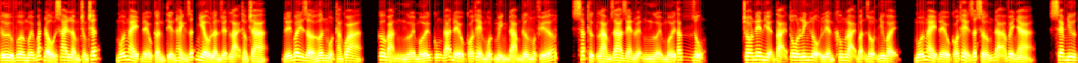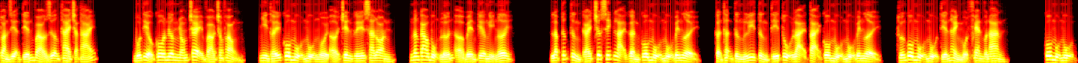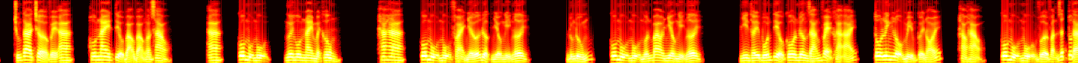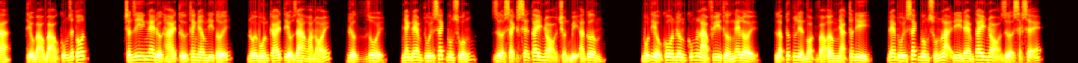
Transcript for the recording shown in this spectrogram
Từ vừa mới bắt đầu sai lầm chống chất, mỗi ngày đều cần tiến hành rất nhiều lần duyệt lại thẩm tra, đến bây giờ hơn một tháng qua cơ bản người mới cũng đã đều có thể một mình đảm đương một phía, xác thực làm ra rèn luyện người mới tác dụng. Cho nên hiện tại tô linh lộ liền không lại bận rộn như vậy, mỗi ngày đều có thể rất sớm đã về nhà, xem như toàn diện tiến vào dưỡng thai trạng thái. Bốn tiểu cô nương nhóm chạy vào trong phòng, nhìn thấy cô mụ mụ ngồi ở trên ghế salon, nâng cao bụng lớn ở bên kia nghỉ ngơi. Lập tức từng cái trước xích lại gần cô mụ mụ bên người, cẩn thận từng ly từng tí tụ lại tại cô mụ mụ bên người, hướng cô mụ mụ tiến hành một phen vân an. Cô mụ mụ, chúng ta trở về a, hôm nay tiểu bảo bảo ngon sao? A, cô mụ mụ, ngươi hôm nay mệt không? Ha ha cô mụ mụ phải nhớ được nhiều nghỉ ngơi. Đúng đúng, cô mụ mụ muốn bao nhiêu nghỉ ngơi? Nhìn thấy bốn tiểu cô nương dáng vẻ khả ái, tô linh lộ mỉm cười nói, hảo hảo, cô mụ mụ vừa vặn rất tốt ta, tiểu bảo bảo cũng rất tốt. Trần di nghe được hài tử thanh em đi tới đôi bốn cái tiểu ra hỏa nói, được rồi, nhanh đem túi sách bông xuống, rửa sạch sẽ tay nhỏ chuẩn bị ăn cơm. Bốn tiểu cô nương cũng là phi thường nghe lời, lập tức liền vọt vào âm nhạc thất đi, đem túi sách bông xuống lại đi đem tay nhỏ rửa sạch sẽ.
